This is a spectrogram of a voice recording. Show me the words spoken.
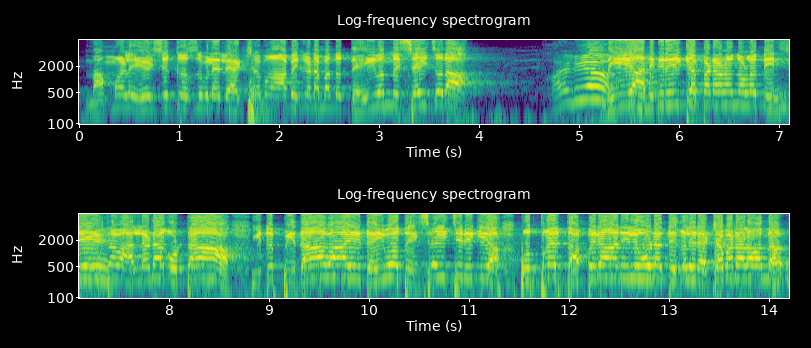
നമ്മൾ യേശു ക്രിസ്തുവിലെ ലക്ഷ്യം പ്രാപിക്കണമെന്ന് ദൈവം നിശ്ചയിച്ചതാ. നീ അനുഗ്രഹിക്കപ്പെടണം എന്നുള്ള നിന്റെ ഇഷ്ടം അല്ലട കുട്ടാ. ഇത് പിതാവായ ദൈവം നിശ്ചയിച്ചിരിക്കുക. പുത്രൻ തമ്പുരാനിലൂടെ നിങ്ങൾ രക്ഷപ്പെടണമെന്ന്.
